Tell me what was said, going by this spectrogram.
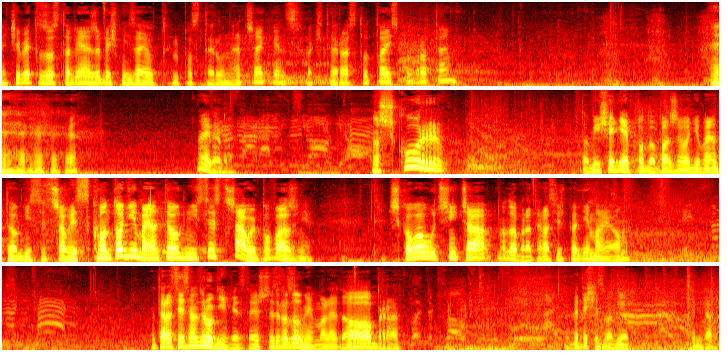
Ja ciebie tu zostawiałem, żebyś mi zajął ten posteruneczek, więc chodź teraz tutaj z powrotem. Hehehehe. No i dobra. No szkur... To mi się nie podoba, że oni mają te ogniste strzały. Skąd oni mają te ogniste strzały? Poważnie. Szkoła łucznicza... No dobra, teraz już pewnie mają. No teraz jest na drugim, więc to jeszcze zrozumiem, ale dobra. Nie będę się z wami opędalać.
